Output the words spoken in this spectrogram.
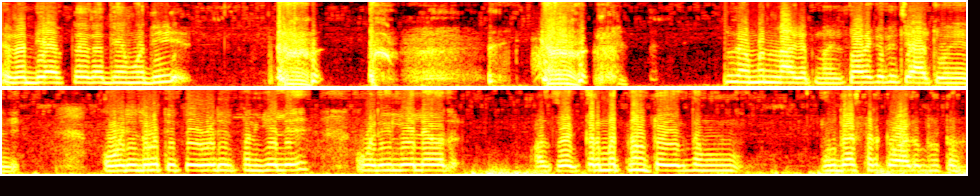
हृदय असतं हृदयामध्ये तुला मन लागत नाही. सारखं तिची आठवण येते. वडील होते ते वडील पण गेले. वडील गेल्यावर असं करमत नव्हतं. एकदम उदासारखं वाटत होतं.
